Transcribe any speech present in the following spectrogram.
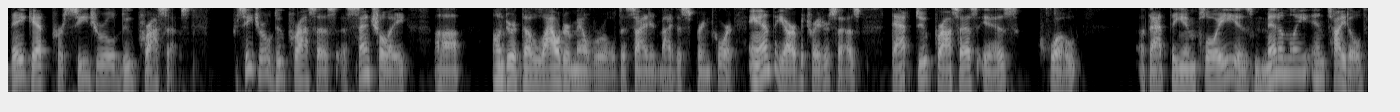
they get procedural due process. Procedural due process essentially uh, under the Loudermill rule decided by the Supreme Court. And the arbitrator says that due process is, quote, that the employee is minimally entitled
